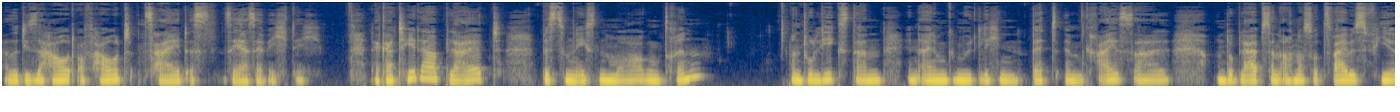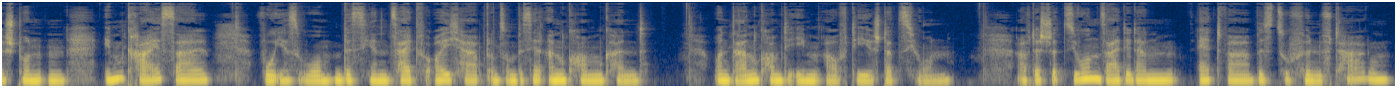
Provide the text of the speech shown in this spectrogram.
Also diese Haut auf Haut Zeit ist sehr, sehr wichtig. Der Katheter bleibt bis zum nächsten Morgen drin und du liegst dann in einem gemütlichen Bett im Kreissaal und du bleibst dann auch noch so zwei bis vier Stunden im Kreissaal, wo ihr so ein bisschen Zeit für euch habt und so ein bisschen ankommen könnt. Und dann kommt ihr eben auf die Station. Auf der Station seid ihr dann etwa bis zu fünf Tagen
